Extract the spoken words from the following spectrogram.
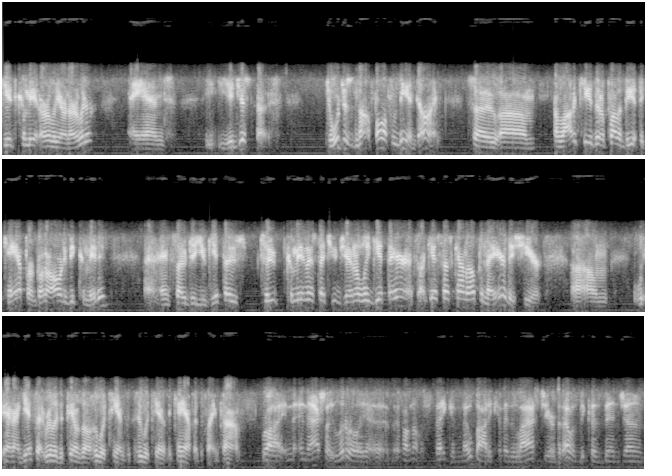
kids commit earlier and earlier, and you just uh, Georgia's not far from being done. So um, a lot of kids that'll probably be at the camp are going to already be committed. And so, do you get those two commitments that you generally get there. So I guess that's kind of up in the air this year. Um, and I guess that really depends on who attends who attends the camp at the same time. Right, and, and actually, literally, uh, if I'm not mistaken, nobody committed last year, but that was because Ben Jones.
